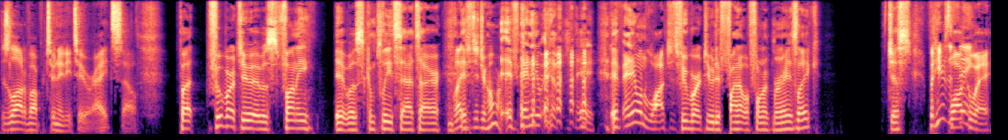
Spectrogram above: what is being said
there's a lot of opportunity too, right? So But Fubar 2, it was funny. It was complete satire. I'm glad if, you did your homework. If any, if, hey, if anyone watches Fubar 2 to find out what Fort McMurray is like, just But here's the walk thing: away.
